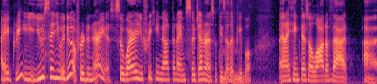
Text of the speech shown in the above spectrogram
I agree. You, you said you would do it for a denarius. So why are you freaking out that I'm so generous with these mm-hmm. other people? And I think there's a lot of that uh,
